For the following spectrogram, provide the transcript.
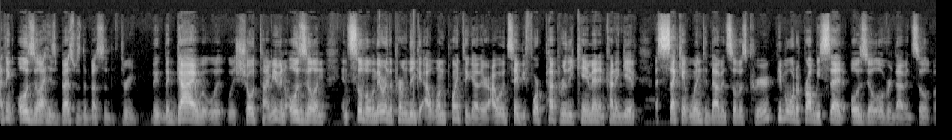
I think Ozil at his best was the best of the three. The, the guy with, with, with Showtime, even Ozil and, and Silva, when they were in the Premier League at one point together, I would say before Pep really came in and kind of gave a second win to David Silva's career, people would have probably said Ozil over David Silva.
